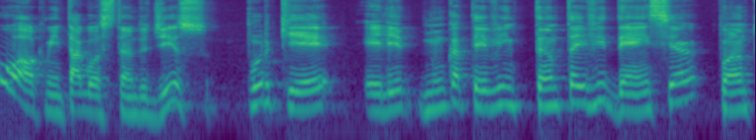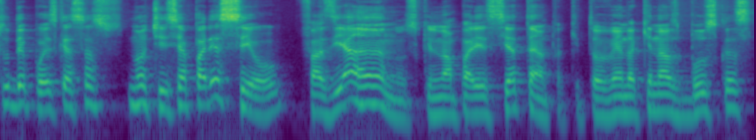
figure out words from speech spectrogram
O Alckmin está gostando disso porque ele nunca teve tanta evidência quanto depois que essa notícia apareceu. Fazia anos que ele não aparecia tanto. Aqui estou vendo aqui nas buscas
